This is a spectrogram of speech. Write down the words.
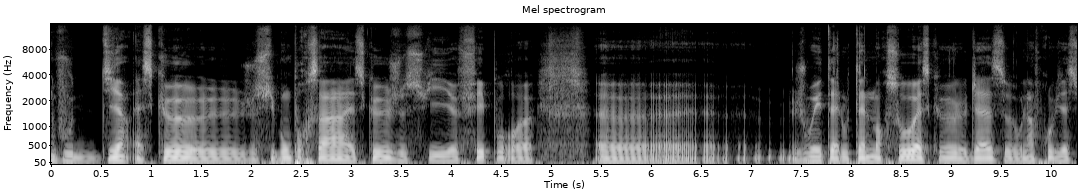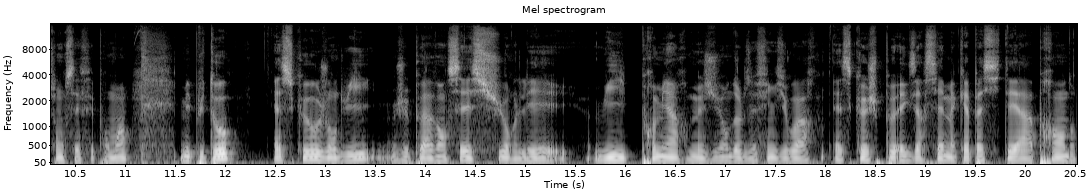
vous dire est-ce que je suis bon pour ça, est-ce que je suis fait pour jouer tel ou tel morceau, est-ce que le jazz ou l'improvisation c'est fait pour moi, mais plutôt est-ce qu'aujourd'hui je peux avancer sur les 8 premières mesures de The Things You Are? Est-ce que je peux exercer ma capacité à apprendre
